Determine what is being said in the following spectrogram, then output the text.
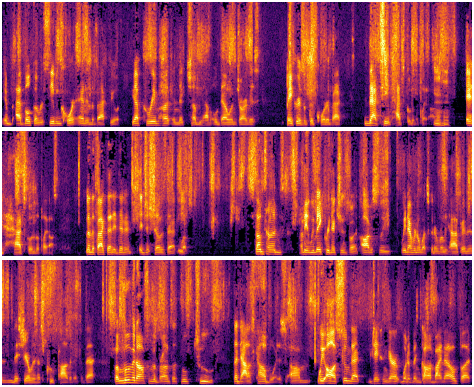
in, at both the receiving court and in the backfield. You have Kareem Hunt and Nick Chubb. You have Odell and Jarvis. Baker is a good quarterback. That team had to go to the playoffs. Mhm. It had to go to the playoffs. And the fact that it didn't, it just shows that look. Sometimes, I mean, we make predictions, but obviously, we never know what's going to really happen. And this year was just proof positive of that. But moving on from the Browns, let's move to the Dallas Cowboys. Um, we all assumed that Jason Garrett would have been gone by now, but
